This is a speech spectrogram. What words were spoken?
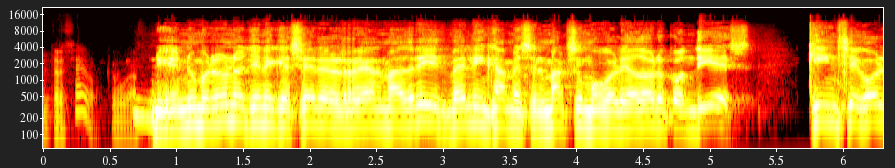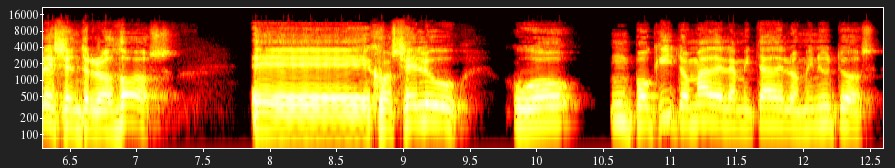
perdió 3-0. qué buena- Y el número uno tiene que ser el Real Madrid. Bellingham es el máximo goleador con 10. 15 goles entre los dos. Eh, José Lu jugó un poquito más de la mitad de los minutos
